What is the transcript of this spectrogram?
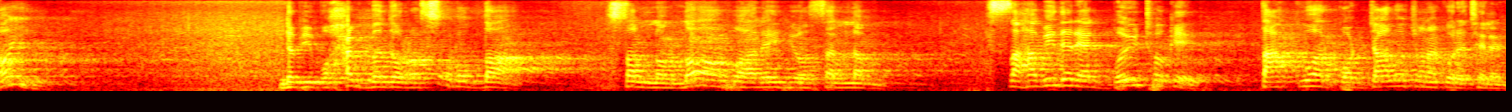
নয়। নবী মোহাম্মদ রসুল্লাহ সাল্লাল্লাহু আলাইহি ওয়াসাল্লাম এক বৈঠকে তাকুয়ার পর্যালোচনা করেছিলেন।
